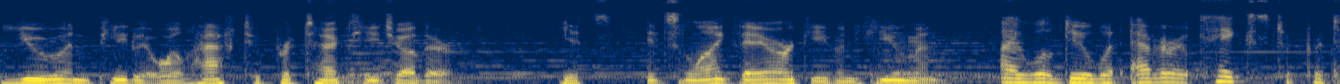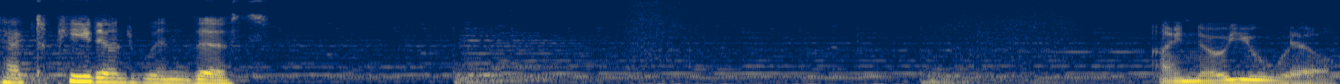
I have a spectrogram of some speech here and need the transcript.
You and Peeta will have to protect each other. It's, it's like they aren't even human. I will do whatever it takes to protect Pete and win this. I know you will.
